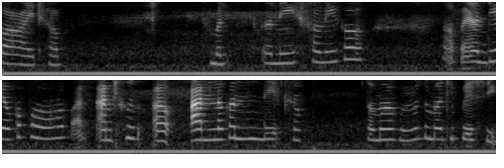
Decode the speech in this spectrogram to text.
wide ครับ มัน อันนี้คราวนี้ก็เอาไปอันเดียวก็พอครับอันอันคือเอาอันแล้วก็นิดครับ ต่อมาผมก็จะมาที่เบสิก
